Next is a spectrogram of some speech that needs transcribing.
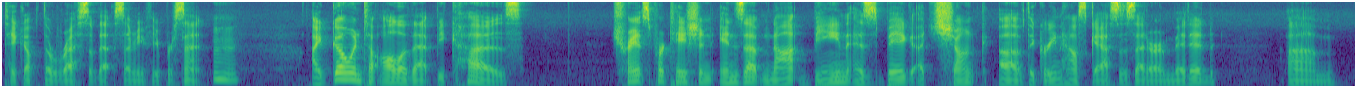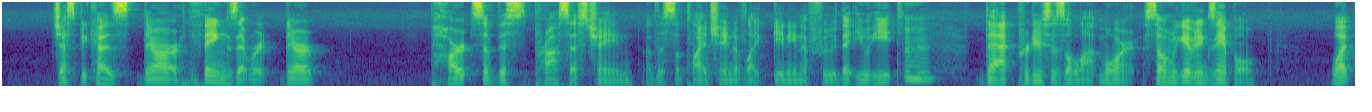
take up the rest of that 73%. percent mm-hmm. I go into all of that because transportation ends up not being as big a chunk of the greenhouse gases that are emitted um, just because there are things that were there are parts of this process chain of the supply chain of like getting a food that you eat that produces a lot more. So let me give an example. What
